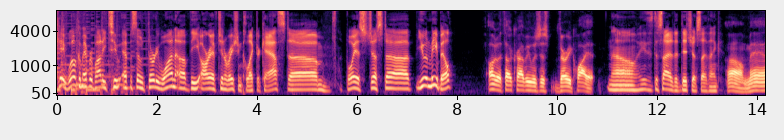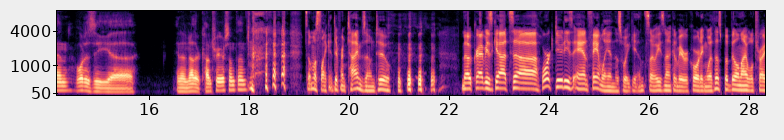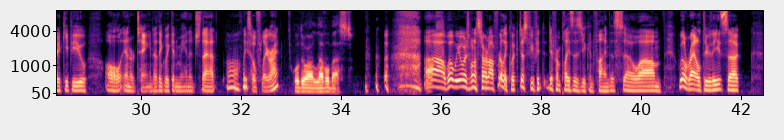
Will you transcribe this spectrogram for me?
Okay, welcome everybody to episode 31 of the RF Generation Collector Cast. Um, boy, it's just uh, you and me, Bill. Oh, I thought Krabby was just very quiet. No, he's decided to ditch us, I think. Oh man, what is he? Uh, in another country or something? It's almost like a different time zone, too. no, Krabby's got uh, work duties and family in this weekend, so he's not going to be recording with us, but Bill and I will try to keep you all entertained. I think we can manage that, uh, at least hopefully, right? we'll do our level best. Uh, well, we always want to start off really quick, just a few different places you can find us. So um, we'll rattle through these. Uh,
